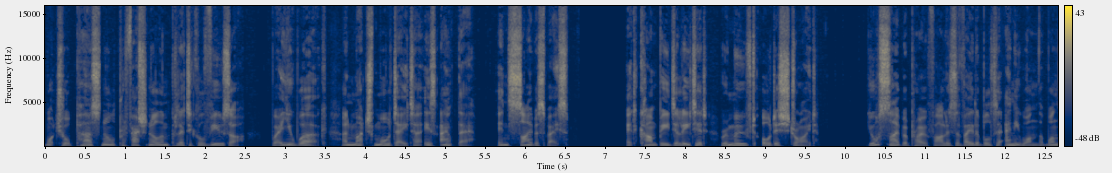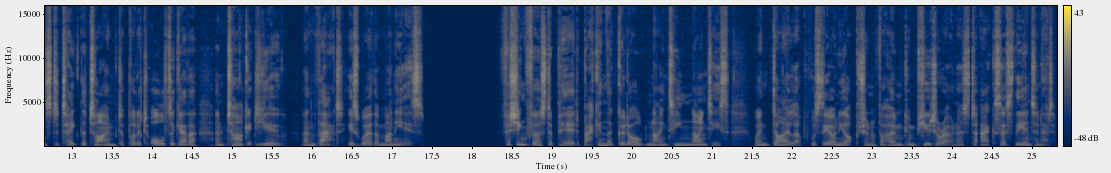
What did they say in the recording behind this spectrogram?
what your personal, professional, and political views are, where you work, and much more data is out there in cyberspace. It can't be deleted, removed, or destroyed. Your cyber profile is available to anyone that wants to take the time to pull it all together and target you, and that is where the money is. Phishing first appeared back in the good old 1990s, when dial up was the only option for home computer owners to access the internet.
